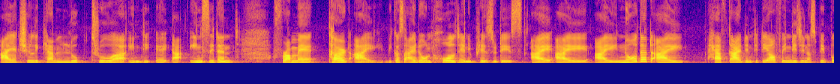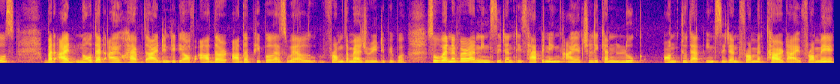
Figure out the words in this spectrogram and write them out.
i actually can look through an indi- incident from a third eye because i don't hold any prejudice I, I, I know that i have the identity of indigenous peoples but i know that i have the identity of other other people as well from the majority people so whenever an incident is happening i actually can look onto that incident from a third eye, from a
